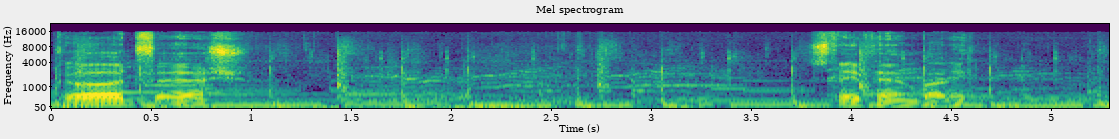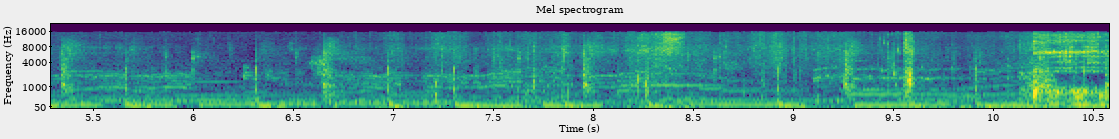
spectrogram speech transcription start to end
Good fish. Stay pinned, buddy. Oh.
